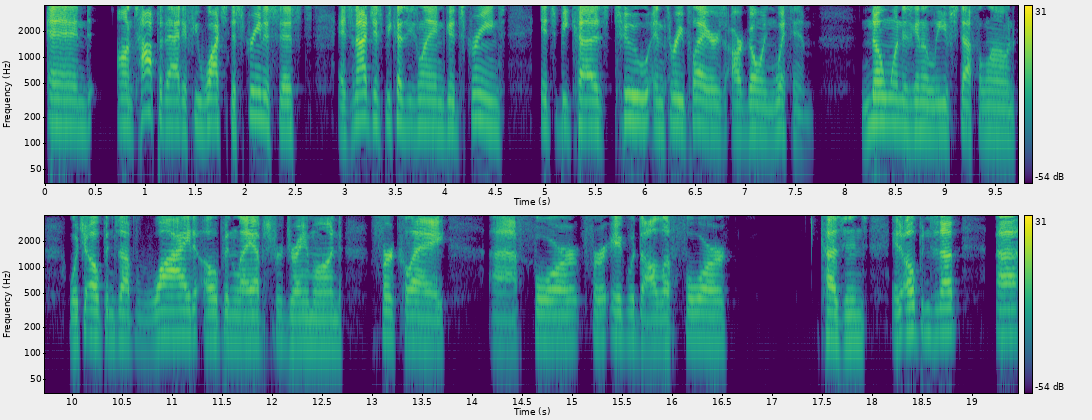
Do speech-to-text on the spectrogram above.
and on top of that, if you watch the screen assists, it's not just because he's laying good screens, it's because two and three players are going with him. No one is going to leave Steph alone, which opens up wide open layups for Draymond, for Klay, uh, for for Iguodala, for Cousins. It opens it up uh,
